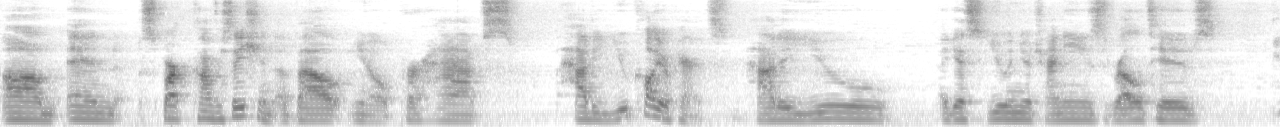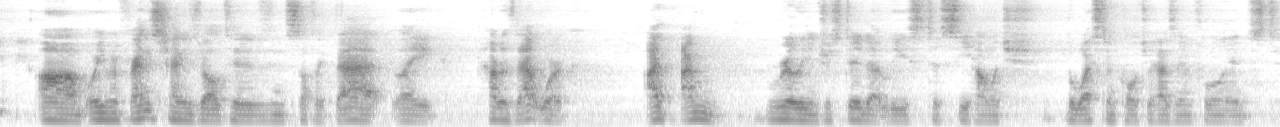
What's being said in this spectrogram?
um, and spark conversation about you know perhaps how do you call your parents? How do you, I guess, you and your Chinese relatives, um, or even friends' Chinese relatives and stuff like that, like how does that work? I, I'm really interested, at least, to see how much the Western culture has influenced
